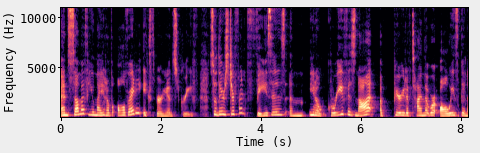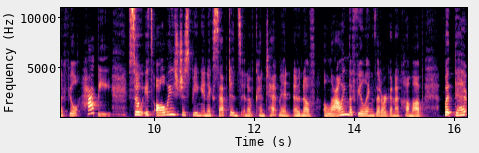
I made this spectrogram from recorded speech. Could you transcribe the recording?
And some of you might have already experienced grief. So there's different phases and you know, grief is not a period of time that we're always going to feel happy. So it's always just being in acceptance and of contentment and of allowing the feelings that are going to come up but there,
